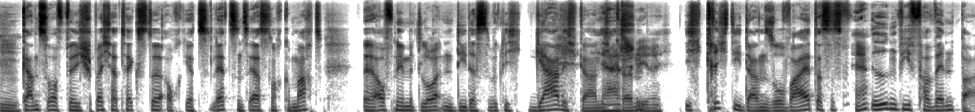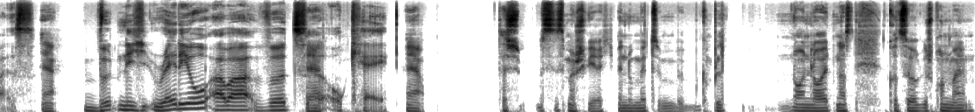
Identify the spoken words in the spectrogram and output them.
Mhm. ganz oft, wenn ich Sprechertexte, auch jetzt letztens erst noch gemacht, äh, aufnehme mit Leuten, die das wirklich gar nicht, gar nicht Ja, können. schwierig. Ich kriege die dann so weit, dass es Ja. irgendwie verwendbar ist. Ja. Wird nicht Radio, aber wird Ja. äh, okay. Das, das ist immer schwierig, wenn du mit ähm, komplett neuen Leuten hast. Kurz so gesprochen, meine,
